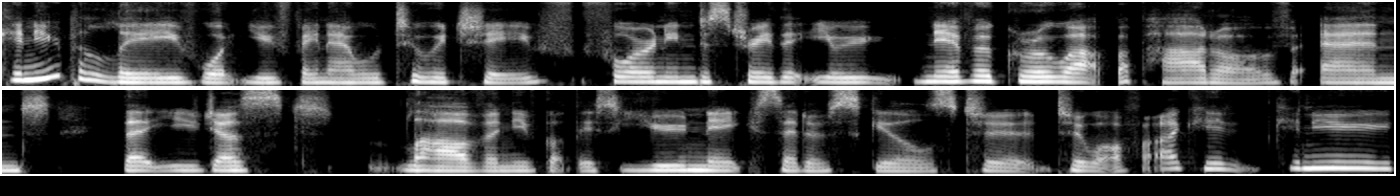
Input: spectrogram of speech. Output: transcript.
Can you believe what you've been able to achieve for an industry that you never grew up a part of and that you just love and you've got this unique set of skills to to offer? Can, can you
